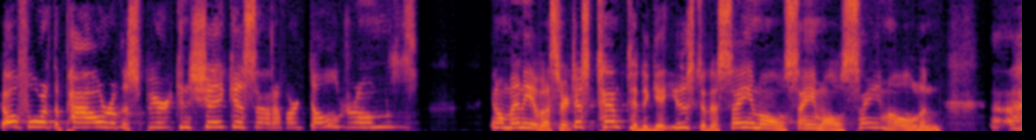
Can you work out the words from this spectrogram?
Go forth. The power of the Spirit can shake us out of our doldrums. You know, many of us are just tempted to get used to the same old, same old, same old, and uh,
